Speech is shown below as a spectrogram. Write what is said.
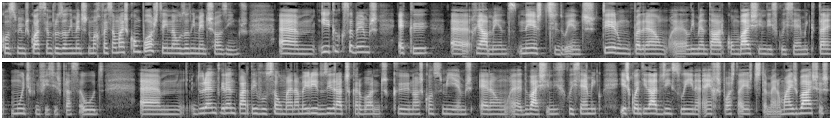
consumimos quase sempre os alimentos numa refeição mais composta e não os alimentos sozinhos. Um, e aquilo que sabemos é que realmente nestes doentes ter um padrão uh, alimentar com baixo índice glicémico tem muitos benefícios para a saúde. Um, durante grande parte da evolução humana, a maioria dos hidratos de carbono que nós consumíamos eram uh, de baixo índice glicémico e as quantidades de insulina em resposta a estes também eram mais baixas.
